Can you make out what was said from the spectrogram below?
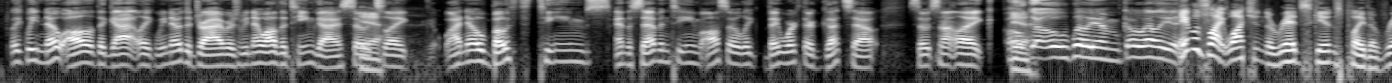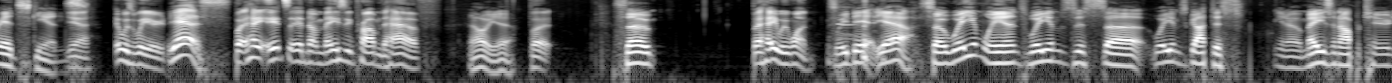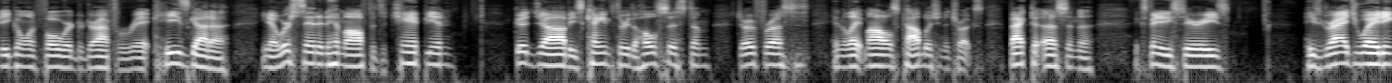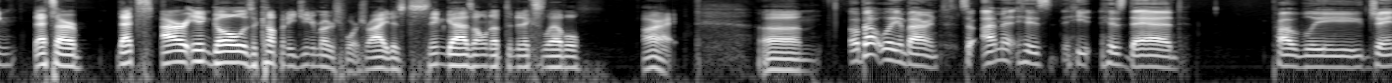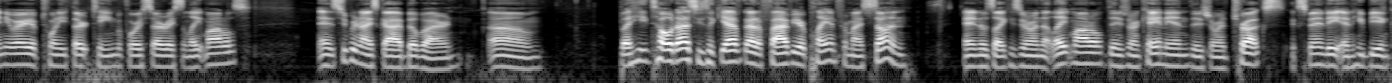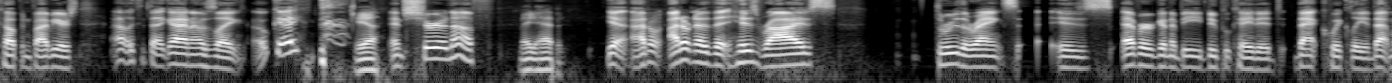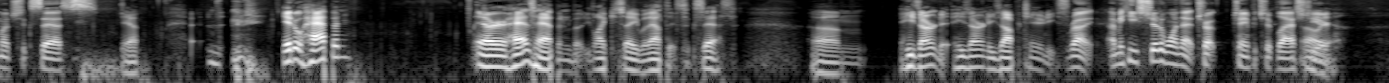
like we know all of the guy like we know the drivers we know all the team guys so it's like i know both teams and the seven team also like they work their guts out so it's not like oh Yeah. go william go elliott it was like watching the Redskins play the Redskins. yeah it was weird Yes. but hey it's an amazing problem to have Oh yeah. but So but hey we won we did, yeah. So William wins. Williams this uh, Williams got this you know amazing opportunity going forward to drive for Rick. He's got a you know we're sending him off as a champion. Good job. He's came through the whole system. Drove for us in the late models, Busch in the trucks. Back to us in the Xfinity Series. He's graduating. That's our that's our end goal as a company, Junior Motorsports, right? Is to send guys on up to the next level. All right. Um, about william byron so i met his he, his dad probably january of 2013 before he started racing late models and super nice guy bill byron um, but he told us he's like yeah i've got a five year plan for my son and it was like he's gonna run that late model then he's gonna run k&n then he's gonna run trucks xfinity and he'd be in cup in five years i looked at that guy and i was like okay yeah, and sure enough made it happen. yeah, I don't I don't know that his rise through the ranks is ever going to be duplicated that quickly and that much success. Yeah. It'll happen or has happened but like you say without the success um, he's earned it he's earned these opportunities Right. I mean, he should have won that truck championship last oh year. yeah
